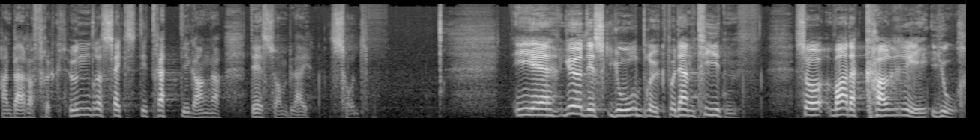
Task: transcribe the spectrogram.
Han bærer frukt. 160-30 ganger det som ble sådd. I eh, jødisk jordbruk på den tiden så var det karrig jord.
